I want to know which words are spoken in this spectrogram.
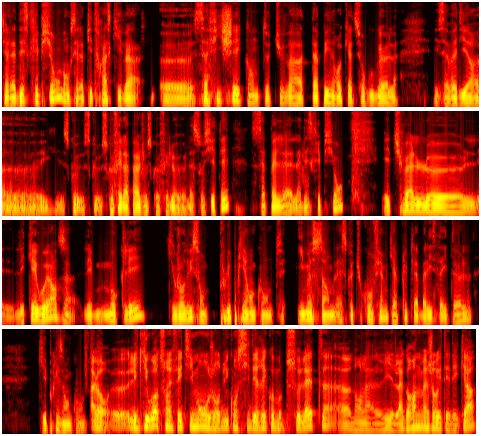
Tu as la description, donc c'est la petite phrase qui va euh, s'afficher quand tu vas taper une requête sur Google et ça va dire ce, que, ce, que, ce que fait la page ou ce que fait la société. Ça s'appelle la, description. Et tu as le, les keywords, les mots-clés qui aujourd'hui sont plus pris en compte, il me semble. Est-ce que tu confirmes qu'il n'y a plus que la balise title qui est prise en compte? Alors, euh, les keywords sont effectivement aujourd'hui considérés comme obsolètes euh, dans la, la, grande majorité des cas.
